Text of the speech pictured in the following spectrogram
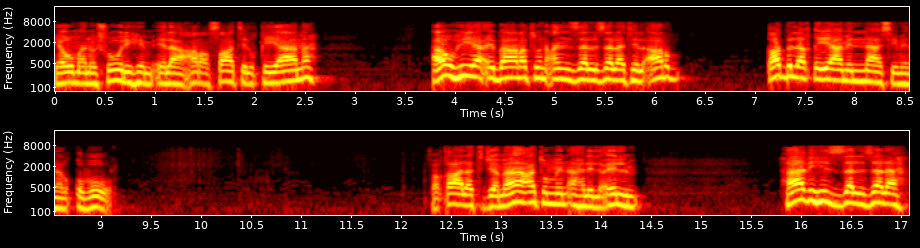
يوم نشورهم إلى عرصات القيامة؟ أو هي عبارة عن زلزلة الأرض قبل قيام الناس من القبور. فقالت جماعة من أهل العلم هذه الزلزلة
